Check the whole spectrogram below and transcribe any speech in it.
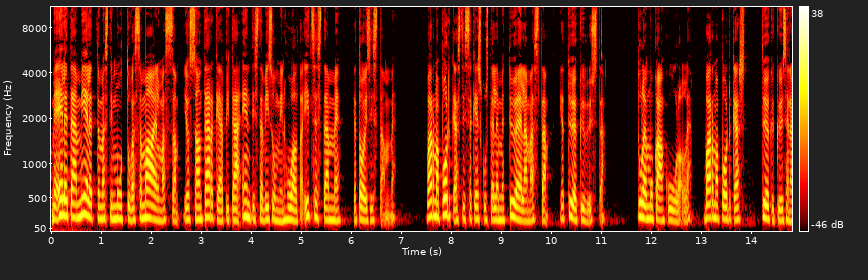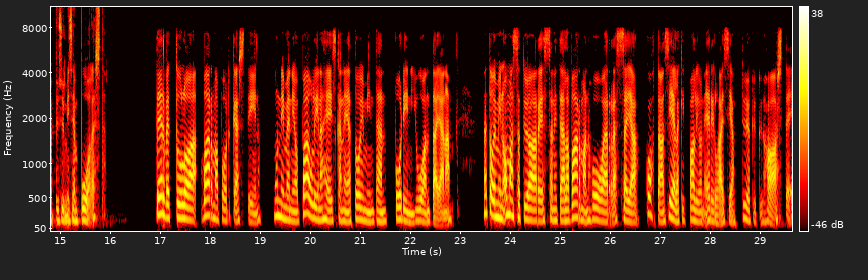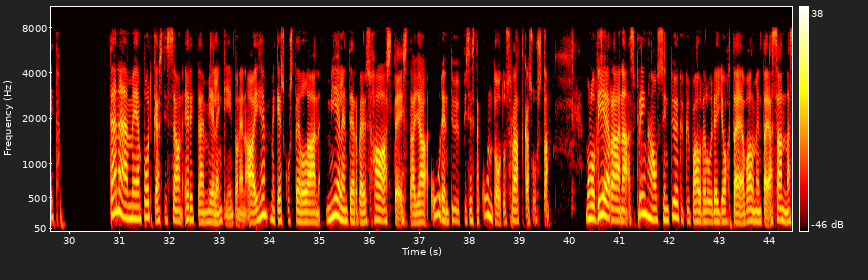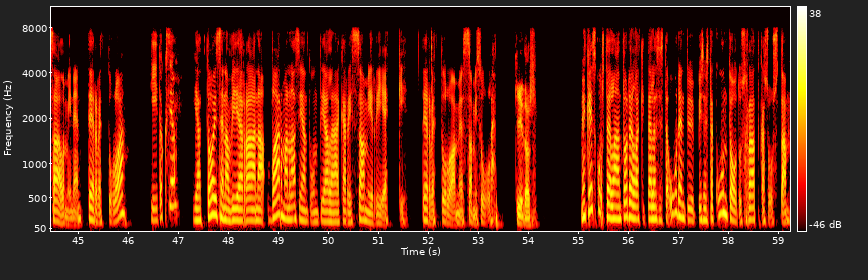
Me eletään mielettömästi muuttuvassa maailmassa, jossa on tärkeää pitää entistä visummin huolta itsestämme ja toisistamme. Varma podcastissa keskustelemme työelämästä ja työkyvystä. Tule mukaan kuulolle. Varma podcast työkykyisenä pysymisen puolesta. Tervetuloa Varma podcastiin. Mun nimeni on Pauliina Heiskanen ja toimin tämän podin juontajana. Mä toimin omassa työarjessani täällä Varman HRssä ja kohtaan sielläkin paljon erilaisia työkykyhaasteita. Tänään meidän podcastissa on erittäin mielenkiintoinen aihe. Me keskustellaan mielenterveyshaasteista ja uuden tyyppisestä kuntoutusratkaisusta. Mulla on vieraana Springhousein työkykypalveluiden johtaja ja valmentaja Sanna Salminen. Tervetuloa. Kiitoksia. Ja toisena vieraana varman asiantuntijalääkäri Sami Riekki. Tervetuloa myös Sami sulle. Kiitos. Me keskustellaan todellakin tällaisesta uuden tyyppisestä kuntoutusratkaisusta.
